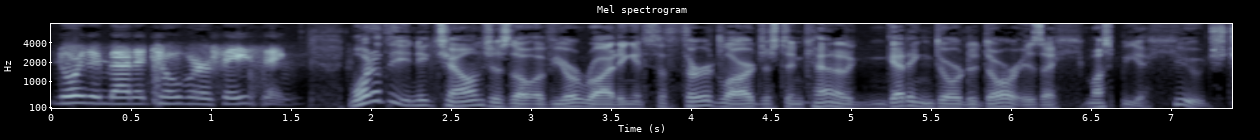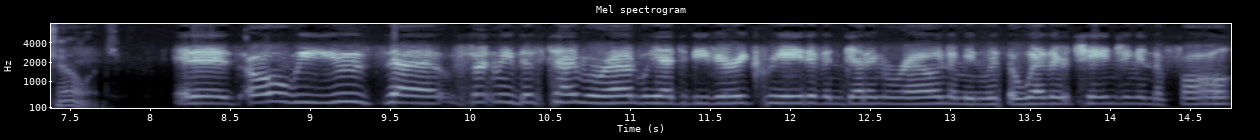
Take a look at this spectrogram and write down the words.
northern Manitoba are facing. One of the unique challenges, though, of your riding, it's the third largest in Canada. Getting door to door is a must be a huge challenge. It is. Oh, we used, uh, certainly this time around, we had to be very creative in getting around. I mean, with the weather changing in the fall.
